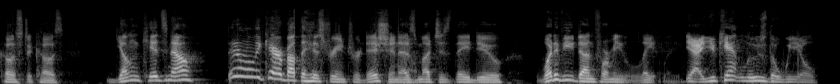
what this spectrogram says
coast to coast. Young kids now, they don't really care about the history and tradition as much as they do. What have you done for me lately? yeah, you can't lose the wheel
